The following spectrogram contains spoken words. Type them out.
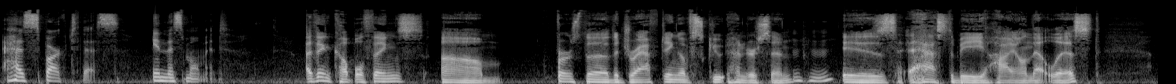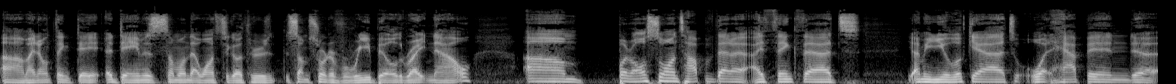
has sparked this in this moment? I think a couple things. Um, first, the the drafting of Scoot Henderson is has to be high on that list. Um, I don't think Dame is someone that wants to go through some sort of rebuild right now. Um, but also on top of that, I, I think that I mean you look at what happened uh,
